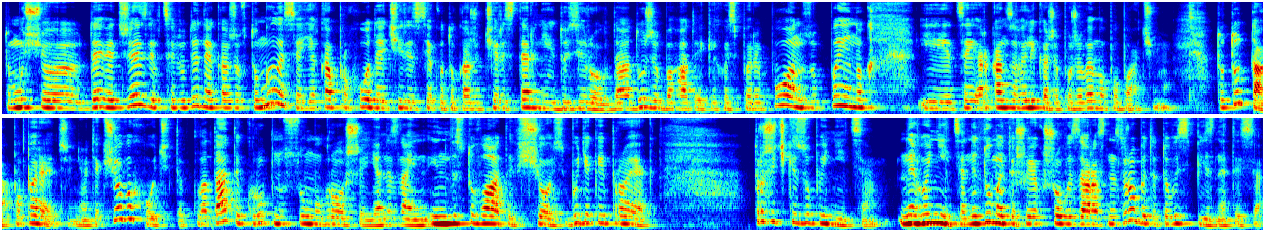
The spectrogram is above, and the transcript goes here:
Тому що дев'ять жезлів це людина, яка вже втомилася, яка проходить через, як ото кажуть, через тернії дозірок. Да? Дуже багато якихось перепон, зупинок. І цей аркан взагалі каже, поживемо, побачимо. То тут так, попередження. От якщо ви хочете вкладати крупну суму грошей, я не знаю, інвестувати в щось, будь-який проєкт, трошечки зупиніться, не гоніться, не думайте, що якщо ви зараз не зробите, то ви спізнитеся.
